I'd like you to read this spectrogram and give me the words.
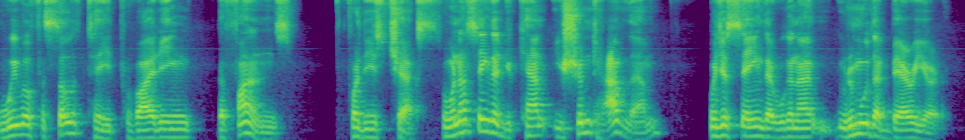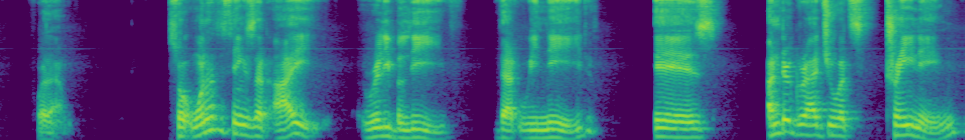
we will facilitate providing the funds for these checks. So we're not saying that you can't, you shouldn't have them. We're just saying that we're going to remove that barrier for them. So one of the things that I really believe that we need is undergraduates training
